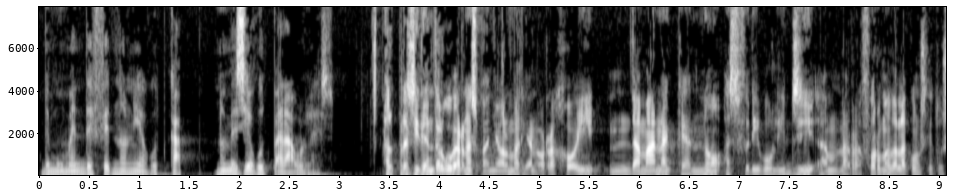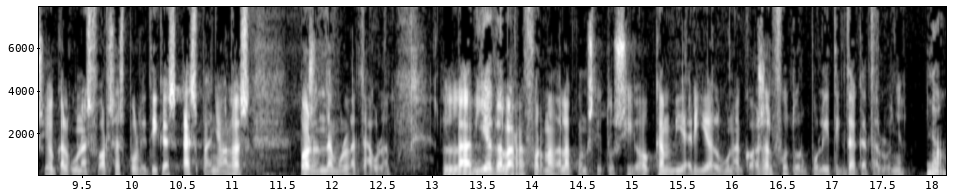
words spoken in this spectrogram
De moment, de fet, no n'hi ha hagut cap. Només hi ha hagut paraules. El president del govern espanyol, Mariano Rajoy, demana que no es frivolitzi amb la reforma de la Constitució que algunes forces polítiques espanyoles posen damunt la taula. La via de la reforma de la Constitució canviaria alguna cosa al futur polític de Catalunya? No,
